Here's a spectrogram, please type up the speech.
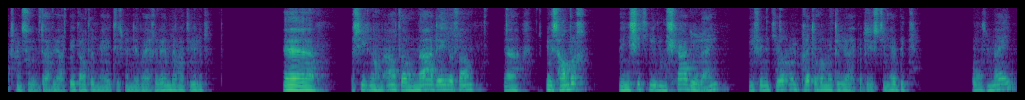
tenminste daar werk ik altijd mee, het is wanneer wij gewend ben natuurlijk. Uh, daar zie ik nog een aantal nadelen van. Ja, misschien is handig. En je ziet hier die schaduwlijn, die vind ik heel onprettig om mee te werken. Dus die heb ik volgens mij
